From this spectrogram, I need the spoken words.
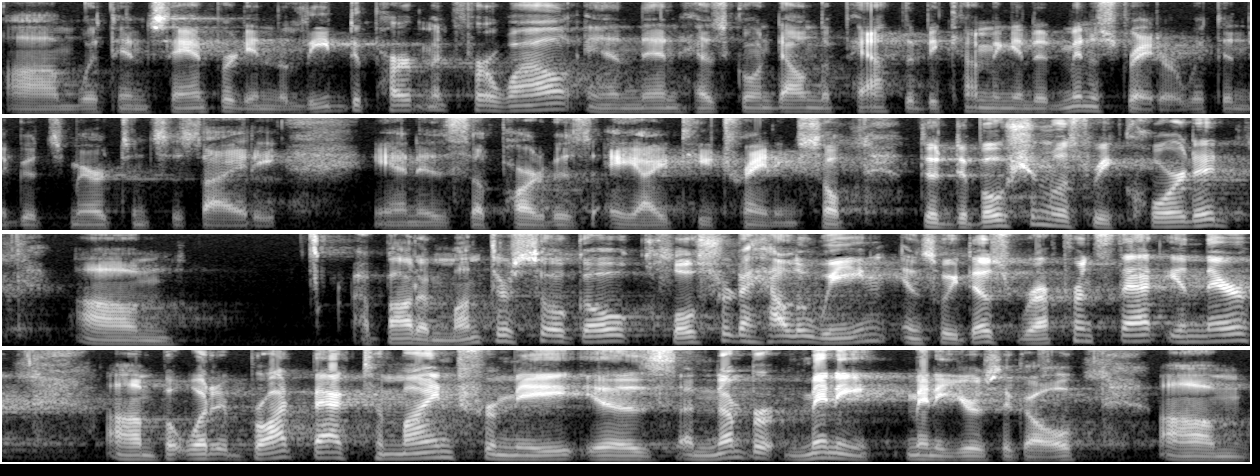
um, within Sanford in the lead department for a while, and then has gone down the path of becoming an administrator within the Good Samaritan Society and is a part of his AIT training. So the devotion was recorded. Um, about a month or so ago, closer to Halloween, and so he does reference that in there. Um, but what it brought back to mind for me is a number, many, many years ago, um,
